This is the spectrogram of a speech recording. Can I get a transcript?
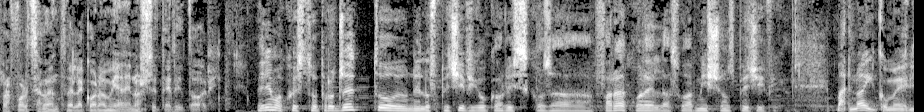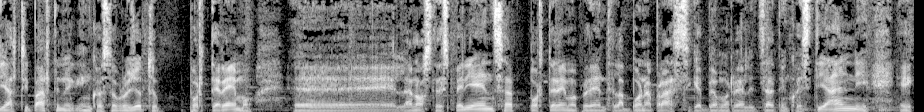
rafforzamento dell'economia dei nostri territori. Veniamo a questo progetto, nello specifico Coris cosa farà, qual è la sua mission specifica? Ma noi come gli altri partner in questo progetto porteremo eh, la nostra esperienza, porteremo presente la buona prassi che abbiamo realizzato in questi anni e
